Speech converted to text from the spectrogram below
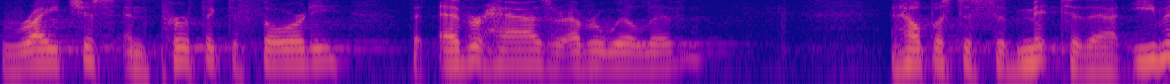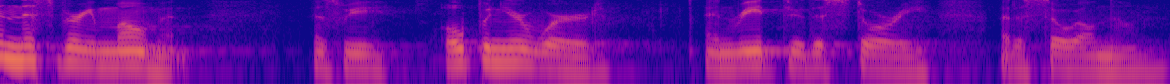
righteous, and perfect authority that ever has or ever will live. And help us to submit to that, even this very moment, as we open your word and read through this story that is so well known.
